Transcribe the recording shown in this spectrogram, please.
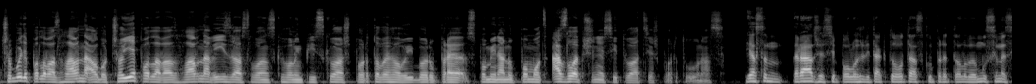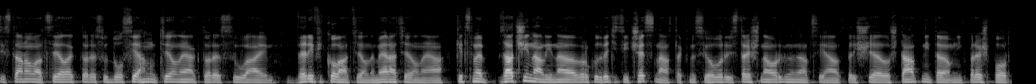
čo bude podľa vás hlavná, alebo čo je podľa vás hlavná výzva Slovenského olympijského a športového výboru pre spomínanú pomoc a zlepšenie situácie športu u nás? Ja som rád, že si položili takto otázku preto, lebo musíme si stanovať ciele, ktoré sú dosiahnutelné a ktoré sú aj verifikovateľné, merateľné. A keď sme začínali na, v roku 2016, tak sme si hovorili strešná organizácia, prišiel štátny tajomník pre šport,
